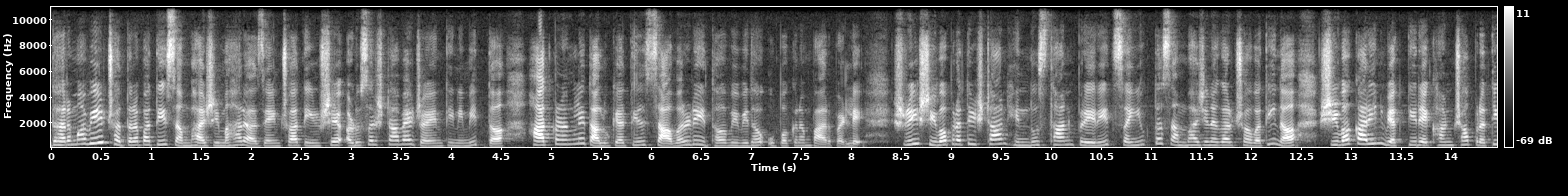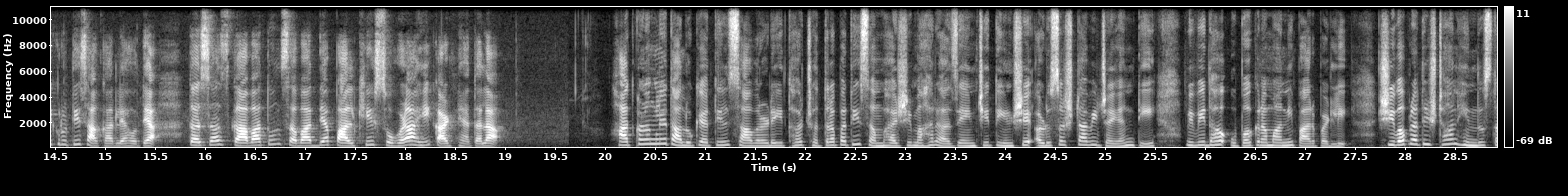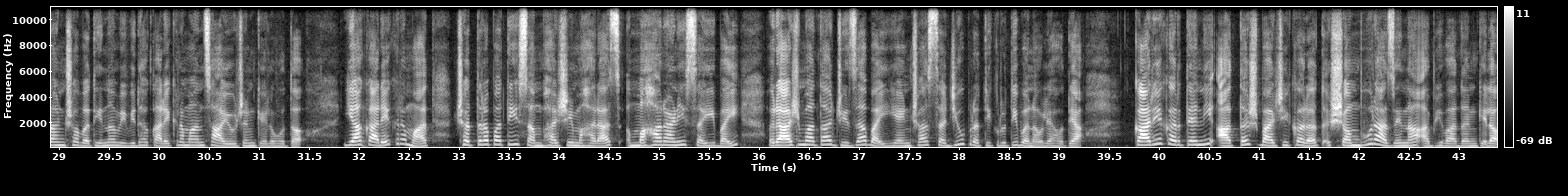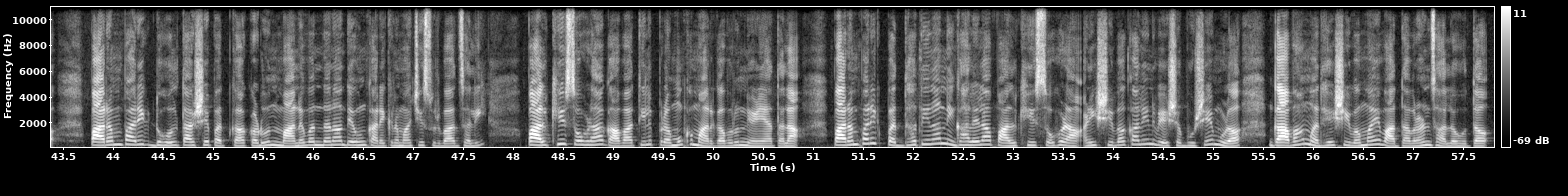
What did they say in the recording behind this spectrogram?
धर्मवीर छत्रपती संभाजी महाराज यांच्या तीनशे अडुसष्टाव्या जयंतीनिमित्त हातकणंगले तालुक्यातील सावर्डे इथं विविध उपक्रम पार पडले. श्री शिवप्रतिष्ठान हिंदुस्थान प्रेरित संयुक्त संभाजीनगरच्या वतीनं शिवकालीन व्यक्तिरेखांच्या प्रतिकृती साकारल्या होत्या. तसंच गावातून सवाद्य पालखी सोहळाही काढण्यात आला. हातकणंगले तालुक्यातील सावर्डे इथं छत्रपती संभाजी महाराज यांची तीनशे अडुसष्टावी जयंती विविध उपक्रमांनी पार पडली. शिवप्रतिष्ठान हिंदुस्थानच्या वतीनं विविध कार्यक्रमांचं आयोजन केलं होतं. या कार्यक्रमात छत्रपती संभाजी महाराज महाराणी सईबाई राजमाता जिजाबाई यांच्या सजीव प्रतिकृती बनवल्या होत्या. कार्यकर्त्यांनी आतषबाजी करत शंभूराजेंना अभिवादन केलं. पारंपरिक ढोल ताशे पथकाकडून मानवंदना देऊन कार्यक्रमाची सुरुवात झाली. पालखी सोहळा गावातील प्रमुख मार्गावरून नेण्यात आला. पारंपरिक पद्धतीनं निघालेला पालखी सोहळा आणि शिवकालीन वेशभूषेमुळं गावामध्ये शिवमय वातावरण झालं होतं.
